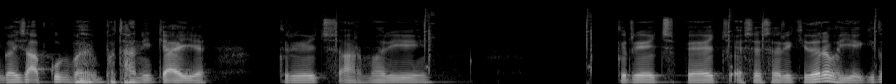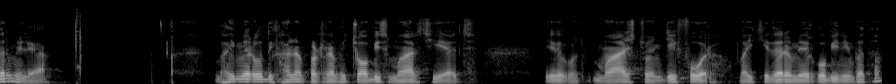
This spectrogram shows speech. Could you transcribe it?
गाइस आपको भी पता नहीं क्या है ये। Crate armory crate patch accessory किधर है भाई ये किधर मिलेगा? भाई मेरे को दिखाना पड़ रहा है भाई, चौबीस मार्च ही आज। ये देखो, मार्च ट्वेंटी फोर। भाई किधर है मेरे को भी नहीं पता।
